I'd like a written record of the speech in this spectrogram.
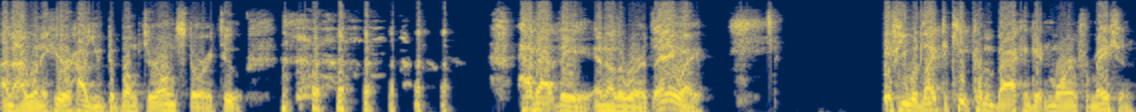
And I want to hear how you debunked your own story too. Have at thee, in other words. Anyway, if you would like to keep coming back and getting more information,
